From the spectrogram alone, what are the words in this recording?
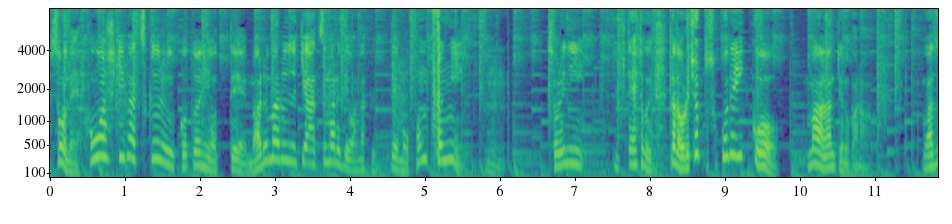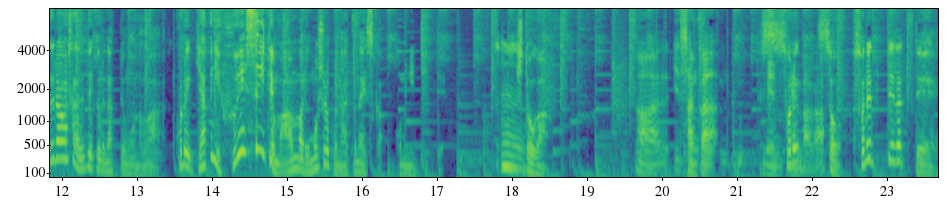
そうね。公式が作ることによって、丸々だけ集まるではなくって、もう本当に、うん。それに行きたい人がいる。ただ俺ちょっとそこで一個、まあなんていうのかな。煩わしさが出てくるなって思うのは、これ逆に増えすぎてもあんまり面白くなくないですか？コミュニティって。うん人が。ああ、参加メンメンバーが？そう。それってだって、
